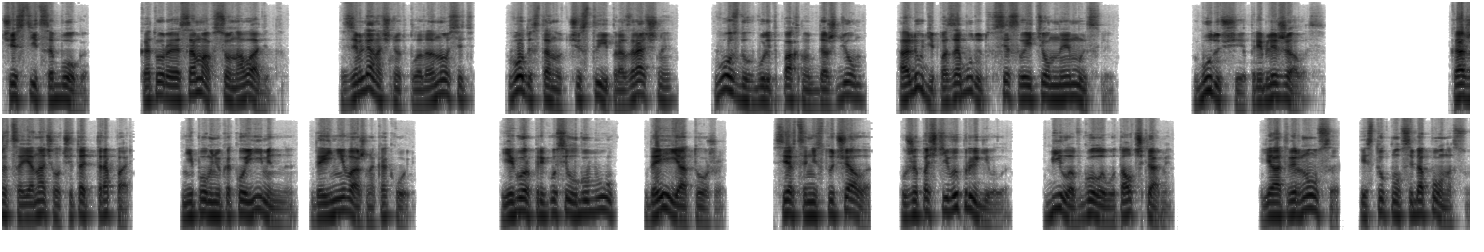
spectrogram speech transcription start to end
Частица Бога, которая сама все наладит. Земля начнет плодоносить, Воды станут чистые и прозрачные, воздух будет пахнуть дождем, а люди позабудут все свои темные мысли. Будущее приближалось. Кажется, я начал читать тропарь. Не помню, какой именно, да и не важно какой. Егор прикусил губу, да и я тоже. Сердце не стучало, уже почти выпрыгивало, било в голову толчками. Я отвернулся и стукнул себя по носу.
